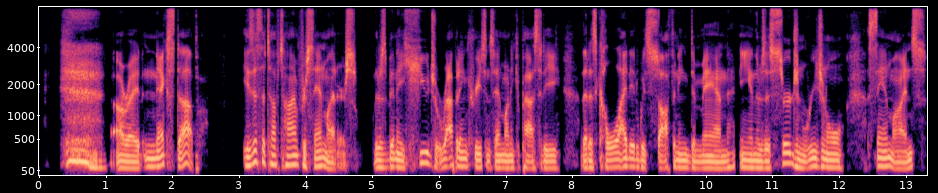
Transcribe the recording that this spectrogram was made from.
All right. Next up, is this a tough time for sand miners? There's been a huge rapid increase in sand mining capacity that has collided with softening demand. And there's a surge in regional sand mines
